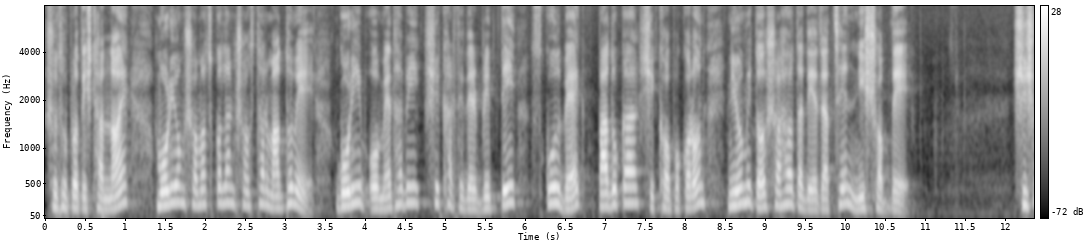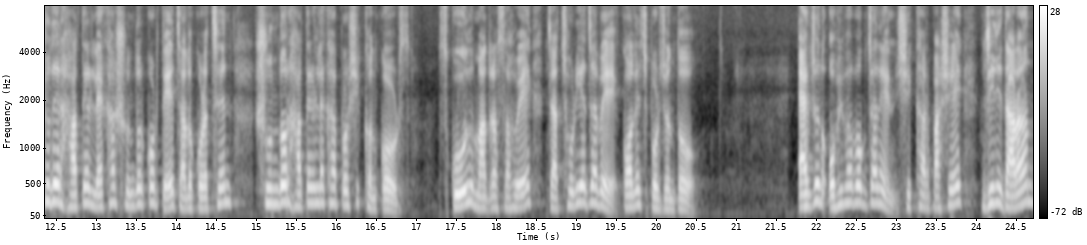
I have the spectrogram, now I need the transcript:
শুধু প্রতিষ্ঠান নয়, মরিয়ম সমাজ কল্যাণ সংস্থার মাধ্যমে গরিব ও মেধাবী শিক্ষার্থীদের বৃত্তি, স্কুল ব্যাগ, পাদুকা, শিক্ষা উপকরণ নিয়মিত সহায়তা দিয়ে যাচ্ছেন নিঃশব্দে। শিশুদের হাতের লেখা সুন্দর করতে চালু করেছেন সুন্দর হাতের লেখা প্রশিক্ষণ কোর্স। স্কুল, মাদ্রাসা হয়ে যা ছড়িয়ে যাবে কলেজ পর্যন্ত। একজন অভিভাবক জানেন, শিক্ষার পাশে যিনি দাঁড়ান,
